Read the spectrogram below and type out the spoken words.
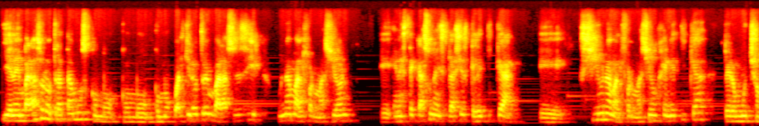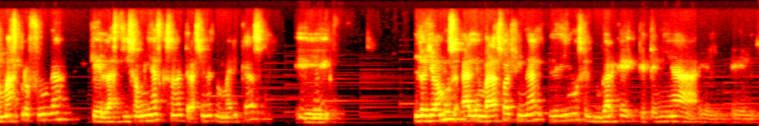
Y el embarazo lo tratamos como, como, como cualquier otro embarazo, es decir, una malformación, eh, en este caso una displasia esquelética, eh, sí una malformación genética, pero mucho más profunda que las trisomías, que son alteraciones numéricas, eh, lo llevamos al embarazo al final, le dimos el lugar que, que tenía el,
